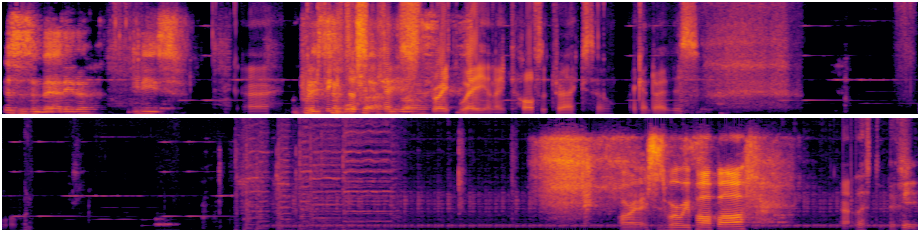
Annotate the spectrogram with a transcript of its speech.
This isn't bad either. ED's Uh, a pretty I think simple it's track to drive. straight way and like half the track, so I can drive this. Alright, this is where we pop off. Ah, let's do this. Okay.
